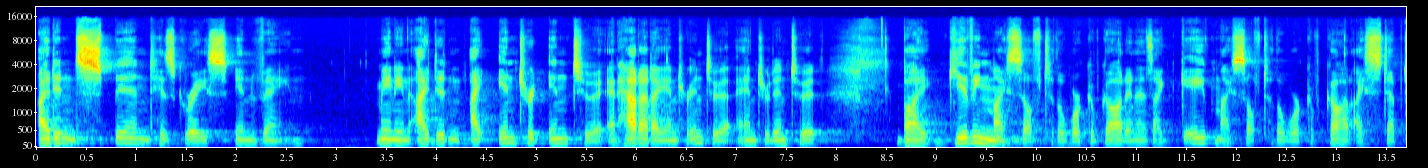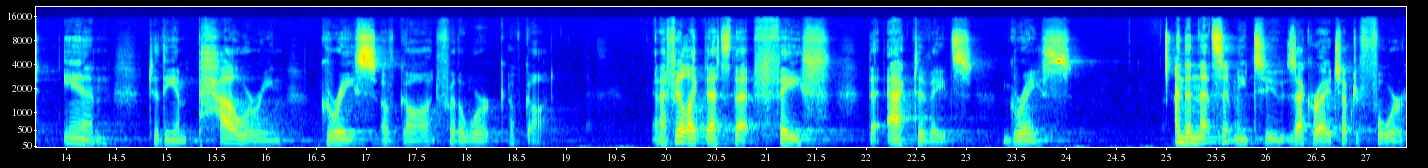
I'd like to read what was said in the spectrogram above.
I didn't spend his grace in vain, meaning I didn't, I entered into it. And how did I enter into it? I entered into it by giving myself to the work of God. And as I gave myself to the work of God, I stepped in to the empowering grace of God for the work of God. And I feel like that's that faith that activates grace. And then that sent me to Zechariah chapter 4,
